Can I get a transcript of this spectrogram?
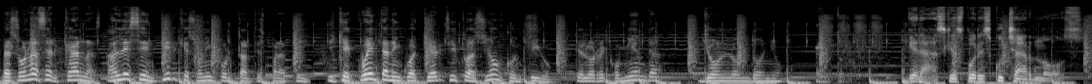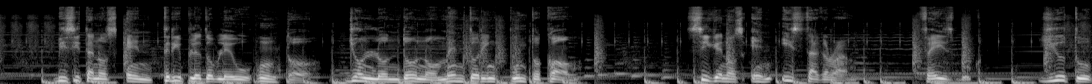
personas cercanas. Hazles sentir que son importantes para ti y que cuentan en cualquier situación contigo. Te lo recomienda John Londoño Gracias por escucharnos. Visítanos en www.johnlondonomentoring.com. Síguenos en Instagram, Facebook, YouTube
